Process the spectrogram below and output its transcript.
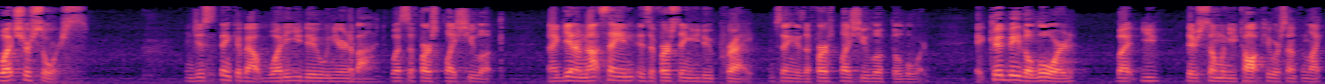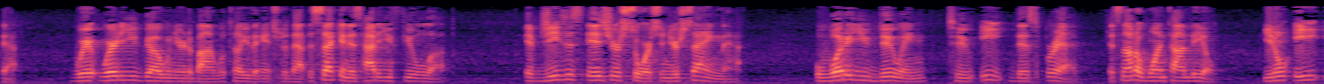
What's your source? And just think about what do you do when you're in a bind? What's the first place you look? And again, I'm not saying is the first thing you do pray. I'm saying is the first place you look the Lord. It could be the Lord, but you, there's someone you talk to or something like that. Where, where do you go when you're in a bind? We'll tell you the answer to that. The second is how do you fuel up? If Jesus is your source and you're saying that, well, what are you doing to eat this bread? It's not a one time deal. You don't eat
